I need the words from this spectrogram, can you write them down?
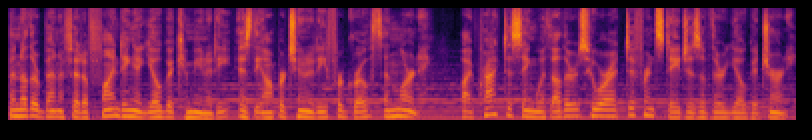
Another benefit of finding a yoga community is the opportunity for growth and learning. By practicing with others who are at different stages of their yoga journey,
